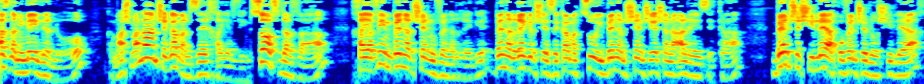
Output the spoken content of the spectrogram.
אז לממילא לא, כמה שמלן שגם על זה חייבים. סוף דבר, חייבים בין על שן ובין על רגל, בין על רגל שהזקה מצוי, בין על שן שיש הנאה להזקה, בין ששילח ובין שלא שילח,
